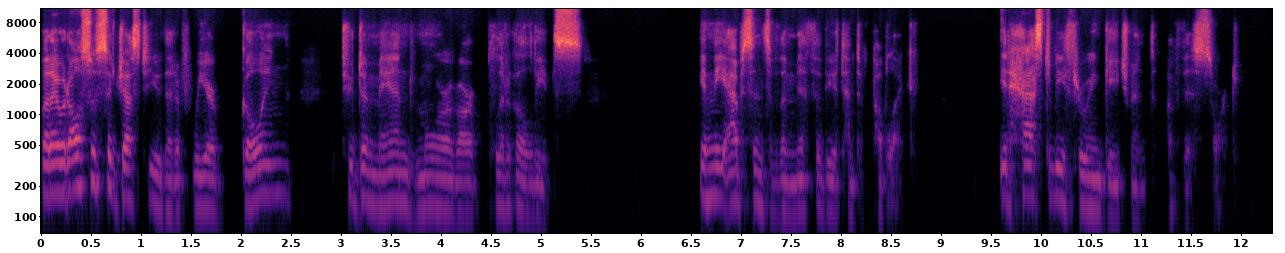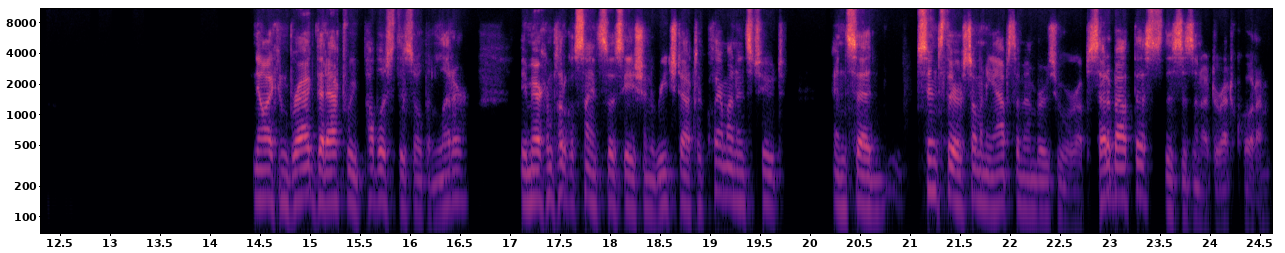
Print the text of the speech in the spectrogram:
But I would also suggest to you that if we are going to demand more of our political elites in the absence of the myth of the attentive public, it has to be through engagement of this sort. Now, I can brag that after we published this open letter, the American Political Science Association reached out to Claremont Institute and said, since there are so many APSA members who are upset about this, this isn't a direct quote, I'm,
